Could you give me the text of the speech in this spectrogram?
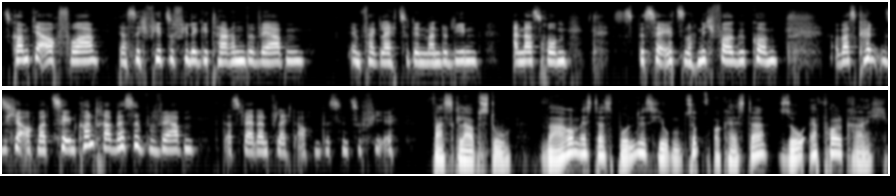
Es kommt ja auch vor, dass sich viel zu viele Gitarren bewerben im Vergleich zu den Mandolinen. Andersrum ist es bisher jetzt noch nicht vorgekommen, aber es könnten sich ja auch mal zehn Kontrabässe bewerben. Das wäre dann vielleicht auch ein bisschen zu viel. Was glaubst du, Warum ist das Bundesjugendzupforchester so erfolgreich?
